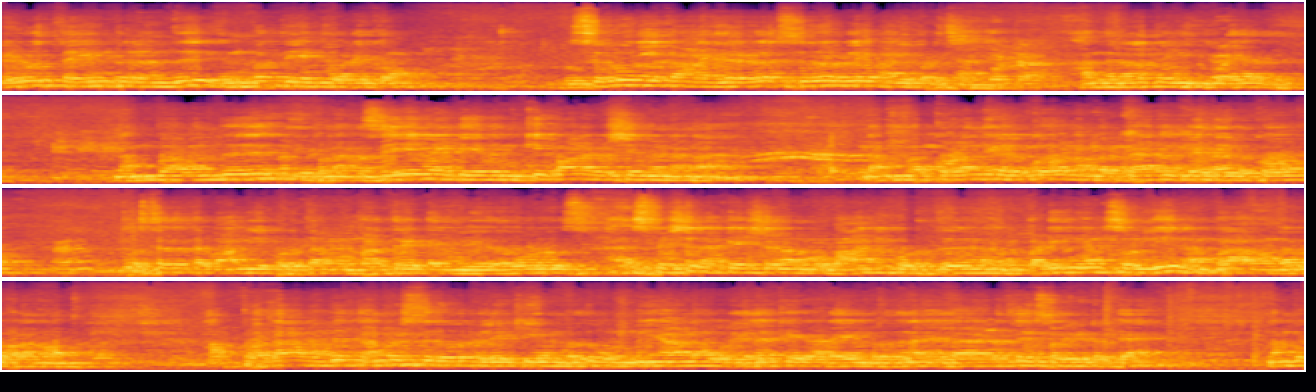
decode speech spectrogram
எழுபத்தைந்துலேருந்து எண்பத்தைந்து வரைக்கும் சிறுவர்களுக்கான இதழ்களை சிறுவர்களே வாங்கி படித்தாங்க அந்த நிலைமை இன்னைக்கு கிடையாது. நம்ம வந்து இப்போ நாங்கள் செய்ய வேண்டியது முக்கியமான விஷயம் என்னன்னா நம்ம குழந்தைகளுக்கோ நம்ம பேரண்ட் பேர்களுக்கோ புஸ்தகத்தை வாங்கி கொடுத்து அவங்க பர்த்டே டைம் ஏதோ ஒரு ஸ்பெஷல் அக்கேஷன் நம்ம வாங்கி கொடுத்து நம்ம படிங்கன்னு சொல்லி நம்ம அவங்க வளர்க்கணும். அப்பதான் வந்து தமிழ் சிறுவர் இலக்கியம்ன்றது உண்மையான ஒரு இலக்கை அடையுன்றது நான் எல்லா இடத்துலையும் சொல்லிட்டு இருக்கேன். நம்ம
